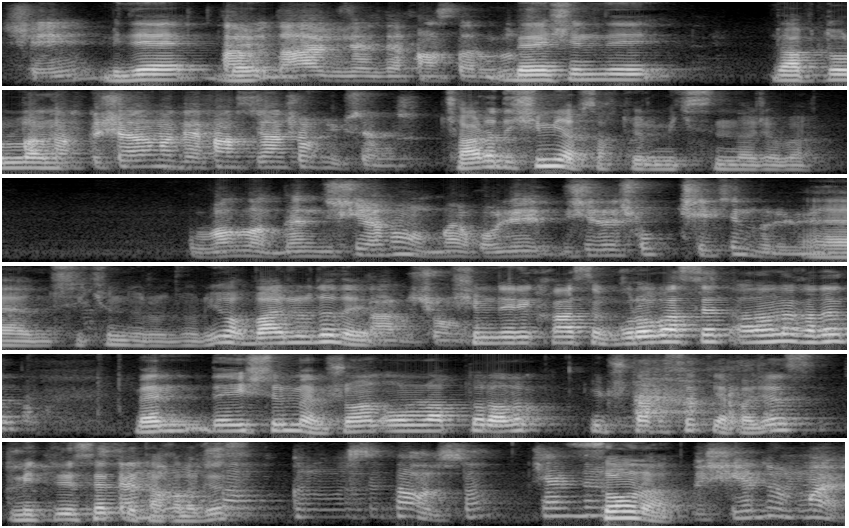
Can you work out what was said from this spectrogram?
şeyi. Bir de Tabii ben, daha güzel defanslar olur. ben şimdi Raptor'la düşer ama defans can çok yükselir. çağrı dişi mi yapsak diyorum ikisini de acaba. Valla ben dişi yapamam. Ben Holy dişi de çok çirkin duruyor. Eee sikin durur dur. Yok Bayro'da da Tabii çok. şimdilik kalsın. Grovat set alana kadar ben değiştirmem. Şu an 10 Raptor alıp 3 takı set yapacağız. Mitri set de Sen takılacağız. kırmızı set alırsan kendin Sonra dişiye dönmek.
